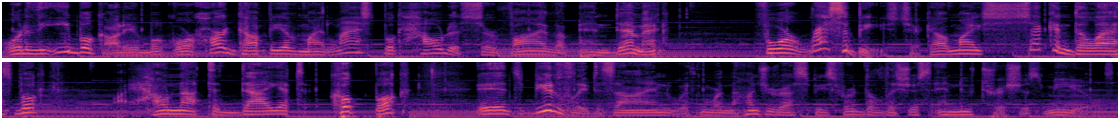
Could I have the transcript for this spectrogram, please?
order the ebook, audiobook, or hard copy of my last book, How to Survive a Pandemic. For recipes, check out my second-to-last book, my How Not to Diet cookbook. It's beautifully designed with more than 100 recipes for delicious and nutritious meals.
